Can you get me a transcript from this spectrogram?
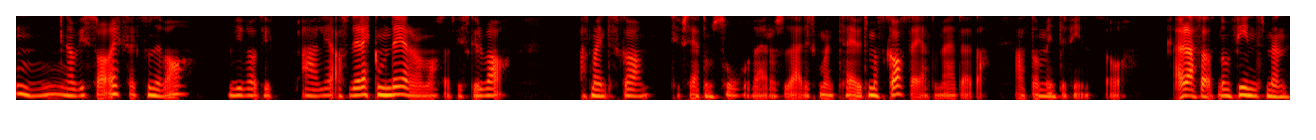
Mm, ja, vi sa exakt som det var. Vi var typ ärliga. Alltså det rekommenderar de oss att vi skulle vara. Att man inte ska typ säga att de sover och sådär. Det ska man inte säga, utan man ska säga att de är döda. Att de inte finns. Och, alltså att de finns men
